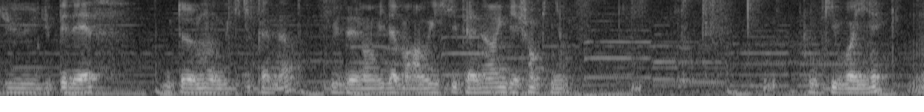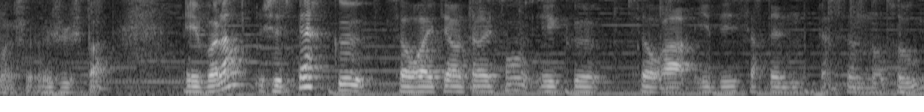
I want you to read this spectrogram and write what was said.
du, du PDF de mon Wikiplanner. Si vous avez envie d'avoir un Wikiplanner avec des champignons. Vous qui voyez, moi je, je juge pas. Et voilà, j'espère que ça aura été intéressant et que ça aura aidé certaines personnes d'entre vous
